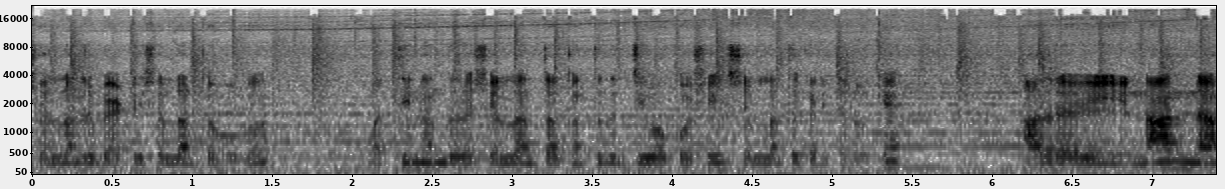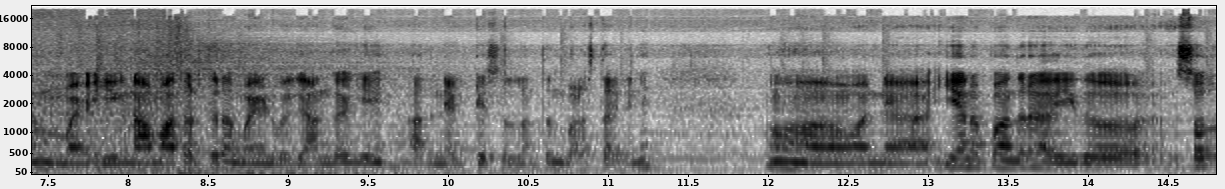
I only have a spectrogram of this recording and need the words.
ಶೆಲ್ ಅಂದರೆ ಬ್ಯಾಟ್ರಿ ಶೆಲ್ ಅನ್ಕೋಬೋದು. ಮತ್ತು ಇನ್ನೊಂದು ಶೆಲ್ ಅಂತಕ್ಕಂಥದ್ದು ಜೀವಕೋಶ ಶೆಲ್ ಅಂತ ಕರೀತಾರೆ ಓಕೆ ಆದರೆ ನಾನು ನಾನು ಮೈ, ಈಗ ನಾ ಮಾತಾಡ್ತಿರೋ ಮೈಂಡ್ ಬಗ್ಗೆ, ಹಂಗಾಗಿ ಅದು ನೆಗೆಟಿವ್ ಸೆಲ್ ಅಂತಂದು ಬಳಸ್ತಾ ಇದ್ದೀನಿ. ಏನಪ್ಪ ಅಂದ್ರೆ ಇದು ಸ್ವಲ್ಪ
